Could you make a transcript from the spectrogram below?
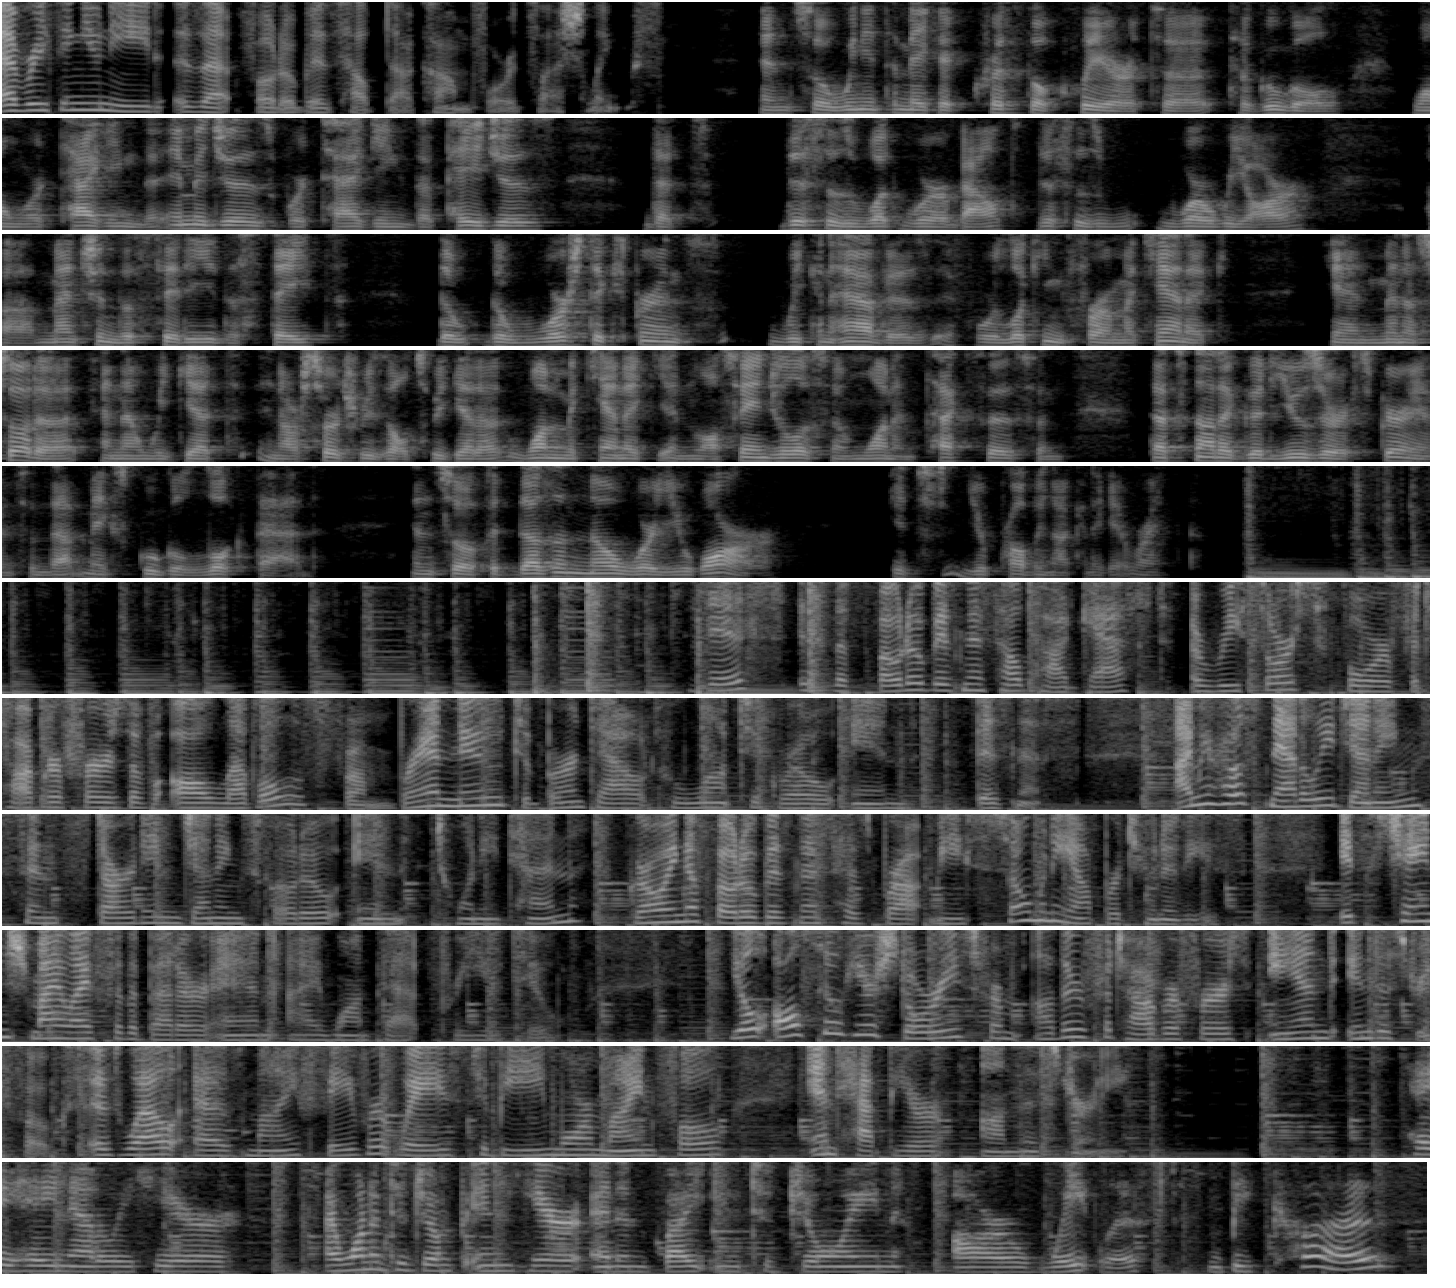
Everything you need is at photobizhelp.com forward slash links. And so we need to make it crystal clear to, to Google when we're tagging the images, we're tagging the pages, that this is what we're about, this is where we are. Uh, mention the city, the state. The, the worst experience we can have is if we're looking for a mechanic in Minnesota and then we get in our search results, we get a, one mechanic in Los Angeles and one in Texas and that's not a good user experience and that makes Google look bad. And so if it doesn't know where you are, it's you're probably not going to get ranked. This is the Photo Business Help Podcast, a resource for photographers of all levels, from brand new to burnt out, who want to grow in business. I'm your host, Natalie Jennings. Since starting Jennings Photo in 2010, growing a photo business has brought me so many opportunities. It's changed my life for the better, and I want that for you too. You'll also hear stories from other photographers and industry folks, as well as my favorite ways to be more mindful and happier on this journey. Hey, hey, Natalie here. I wanted to jump in here and invite you to join our waitlist because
